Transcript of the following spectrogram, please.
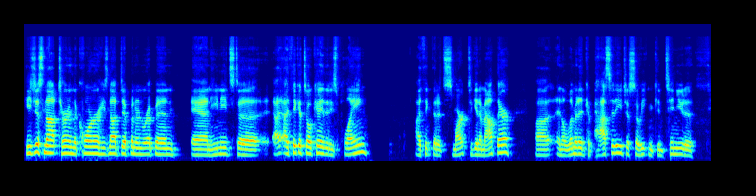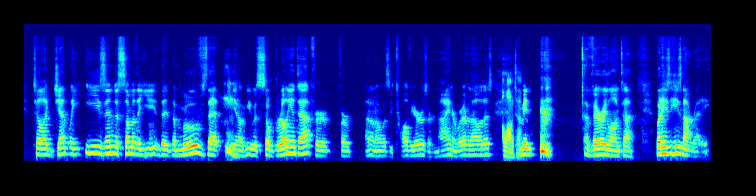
he's just not turning the corner. He's not dipping and ripping and he needs to I, I think it's okay that he's playing I think that it's smart to get him out there uh, in a limited capacity, just so he can continue to to like gently ease into some of the the, the moves that you know he was so brilliant at for for I don't know was he 12 years or 9 or whatever the hell it is? A long time. I mean a very long time. But he's he's not ready.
